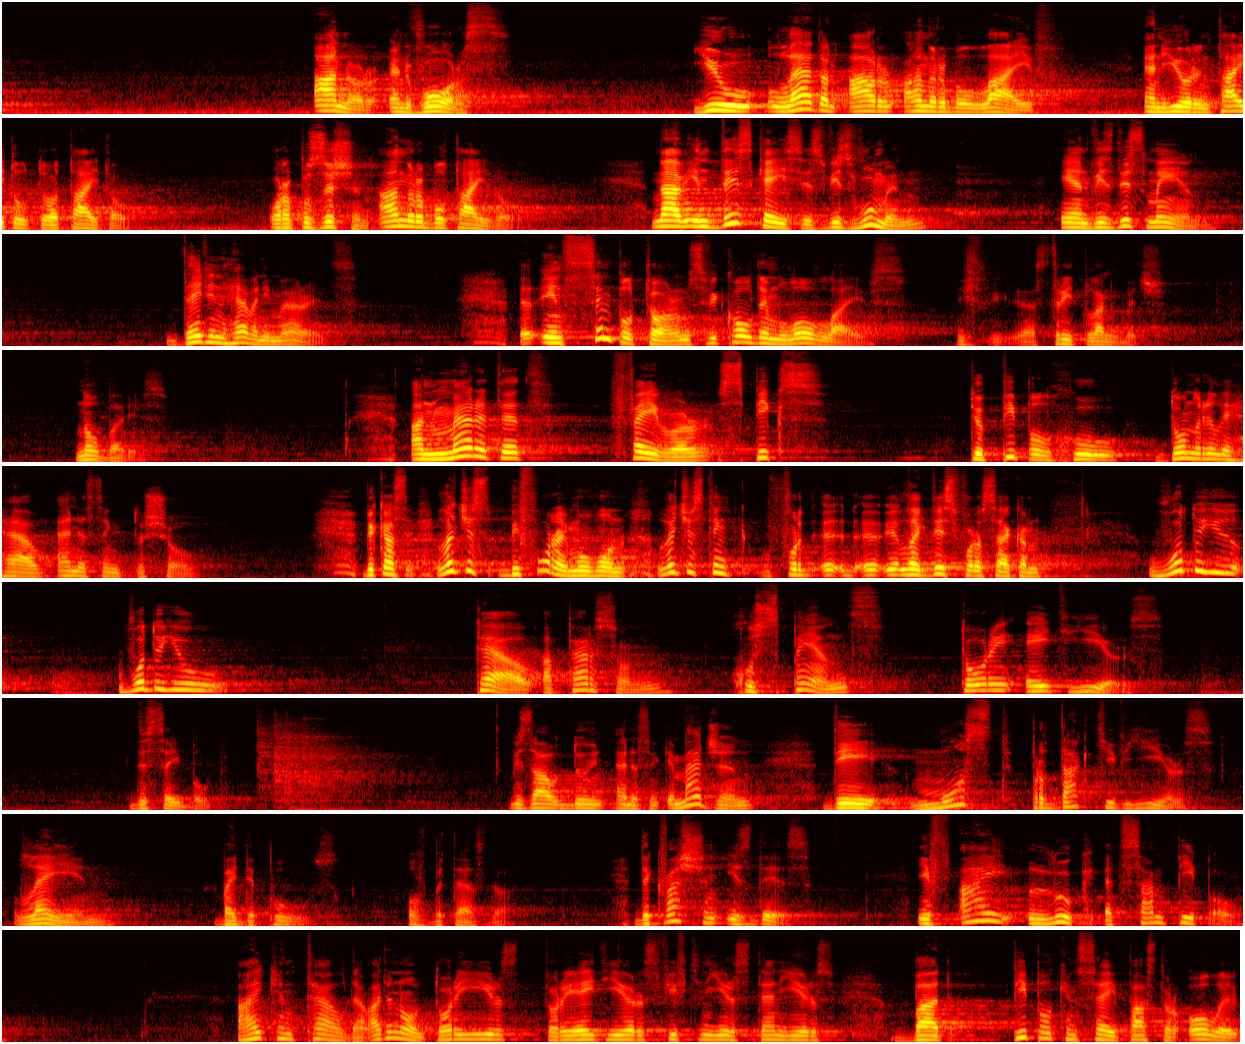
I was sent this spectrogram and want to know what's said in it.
honor and worth. You led an honorable life and you're entitled to a title or a position, honorable title. Now, in these cases, this woman and with this man, they didn't have any merits. Uh, in simple terms, we call them low lives, uh, street language. Nobodies. Unmerited favor speaks to people who don't really have anything to show. Because let's just, before I move on, let's just think for, uh, uh, like this for a second. What do you, what do you tell a person who spends 38 years disabled without doing anything? Imagine the most productive years laying by the pools of Bethesda. The question is this if I look at some people, I can tell them, I don't know, 30 years, 38 years, 15 years, 10 years, but people can say, Pastor Oleg,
